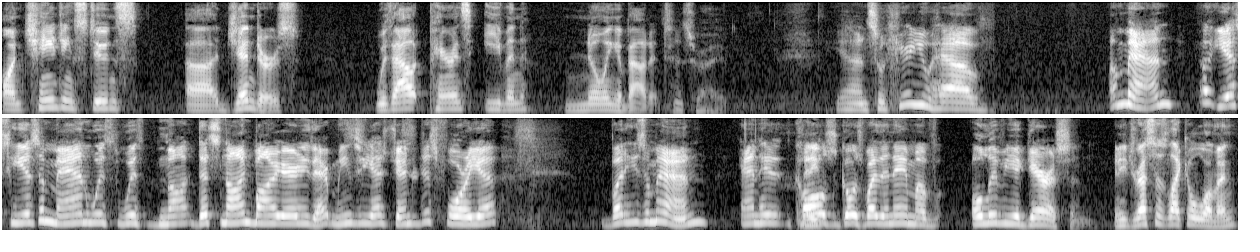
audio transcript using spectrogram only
on changing students' uh, genders without parents even knowing about it. That's right. Yeah, and so here you have a man. Uh, yes, he is a man with with non that's non-binary. That means he has gender dysphoria, but he's a man, and he calls goes by the name of Olivia Garrison. And he dresses like a woman,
